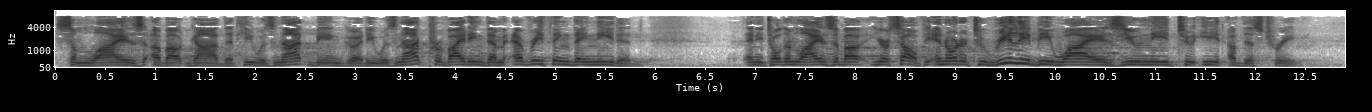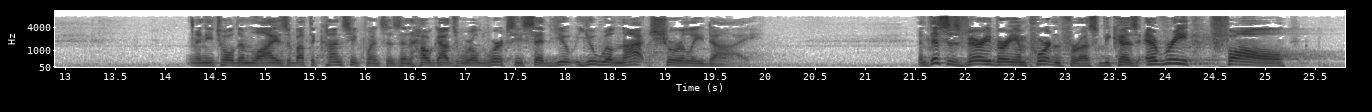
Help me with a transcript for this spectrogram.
some lies about God, that He was not being good. He was not providing them everything they needed. And He told them lies about yourself. In order to really be wise, you need to eat of this tree. And he told them lies about the consequences and how God's world works. He said, you, you will not surely die. And this is very, very important for us because every fall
